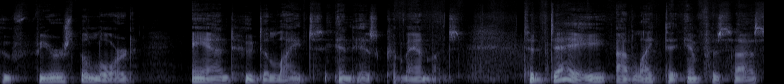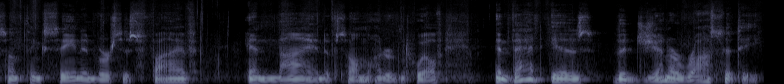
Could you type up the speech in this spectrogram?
who fears the Lord and who delights in his commandments. Today, I'd like to emphasize something seen in verses 5 and 9 of Psalm 112, and that is the generosity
